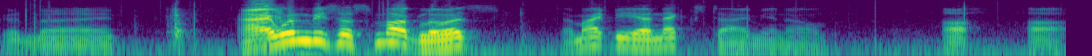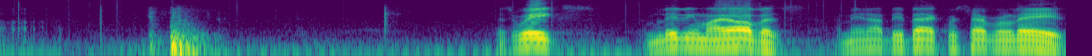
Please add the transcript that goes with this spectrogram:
Goodbye. I wouldn't be so smug, Lewis. There might be a next time, you know. Ha ha. Miss Weeks, I'm leaving my office. I may not be back for several days.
